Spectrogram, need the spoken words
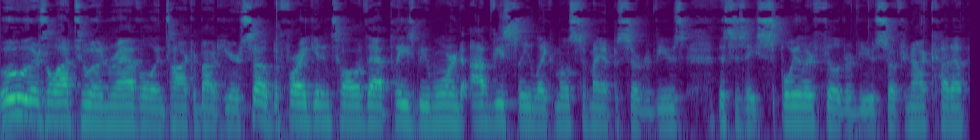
Ooh, there's a lot to unravel and talk about here. So before I get into all of that, please be warned, obviously, like most of my episode reviews, this is a spoiler-filled review. So if you're not caught up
